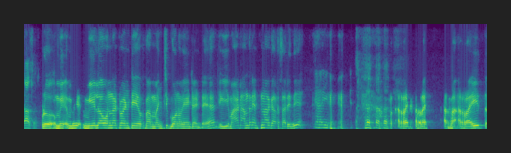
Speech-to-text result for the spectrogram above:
సార్ ఇప్పుడు మీలో ఉన్నటువంటి ఒక మంచి గుణం ఏంటంటే ఈ మాట అందరూ వింటున్నారు కదా సార్ ఇది? రైతు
